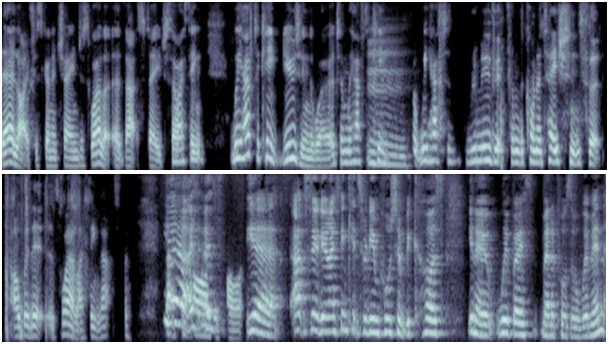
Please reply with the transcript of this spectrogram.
their life is going to change as well at, at, that stage. So I think we have to keep using the word, and we have to keep, mm. but we have to remove it from the connotations that are with it as well. I think that's the that's yeah, the I, I, part. yeah, absolutely, and I think it's really important because you know we're both menopausal women,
